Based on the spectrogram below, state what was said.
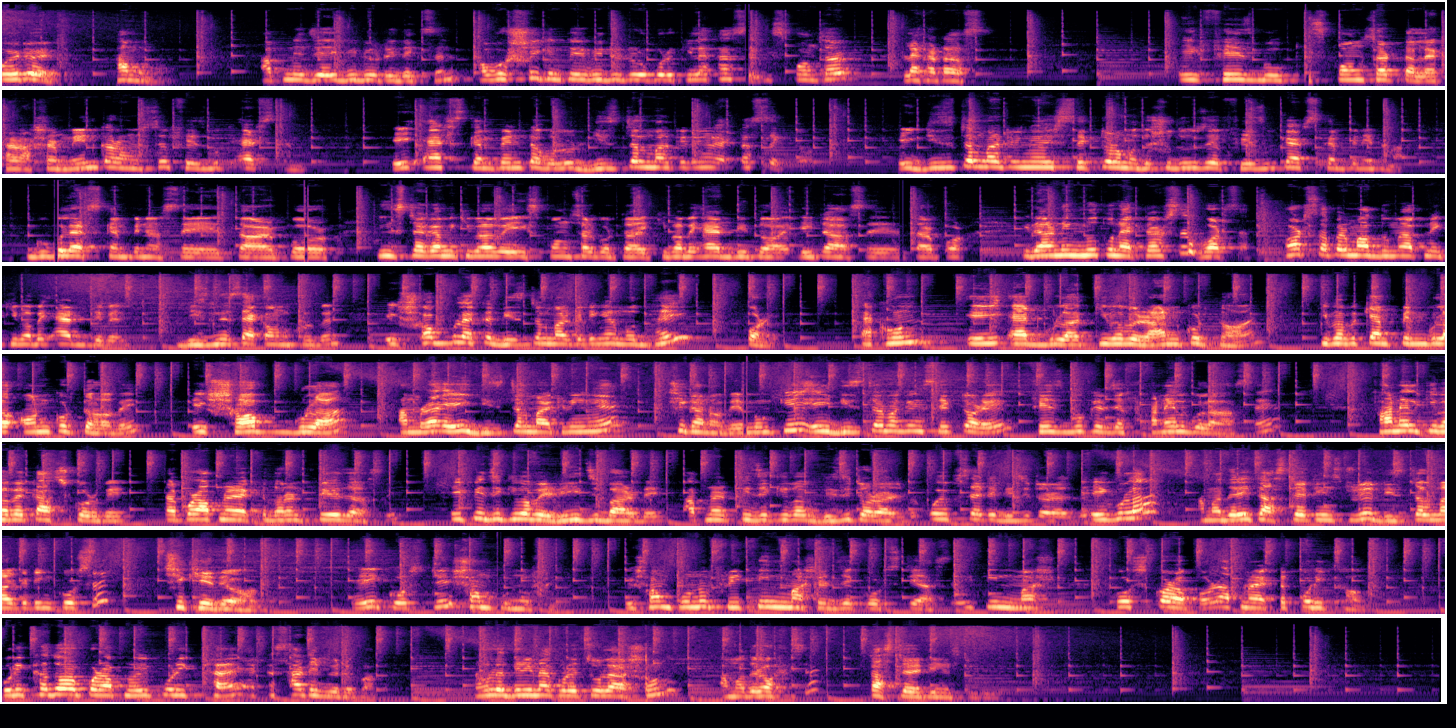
Wait wait থামুন আপনি যে এই ভিডিওটি দেখছেন, অবশ্যই কিন্তু এই ভিডিওটির উপরে কি লেখা আছে? স্পন্সর লেখাটা আছে। এই ফেসবুক স্পন্সরটা লেখার আসার মেন কারণ হচ্ছে ফেসবুক অ্যাডস ক্যাম্পেইন এই অ্যাডস ক্যাম্পেইনটা হলো ডিজিটাল মার্কেটিং এর একটা সেক্টর এই ডিজিটাল মার্কেটিং এর সেক্টরের মধ্যে শুধু যে ফেসবুক অ্যাডস ক্যাম্পেইন এটা না গুগল অ্যাডস ক্যাম্পেন আছে, তারপর ইনস্টাগ্রামে কীভাবে স্পন্সর করতে হয়, কীভাবে অ্যাড দিতে হয়, এইটা আছে, তারপর ইদানিং নতুন একটা আসছে হোয়াটসঅ্যাপ হোয়াটসঅ্যাপের মাধ্যমে আপনি কীভাবে অ্যাড দিবেন বিজনেস অ্যাকাউন্ট খুলবেন, এই সবগুলো একটা ডিজিটাল মার্কেটিংয়ের মধ্যেই পড়ে। এখন এই অ্যাডগুলা কীভাবে রান করতে হয়, কীভাবে ক্যাম্পেইনগুলো অন করতে হবে, এই সবগুলা আমরা এই ডিজিটাল মার্কেটিংয়ে শেখানো হবে। এবং কি এই ডিজিটাল মার্কেটিং সেক্টরে ফেসবুকের যে ফানেলগুলো আছে ফানেল কীভাবে কাজ করবে, তারপর আপনার একটা ধরেন পেজ আছে, এই পেজে কীভাবে রিচ বাড়বে, আপনার পেজে কীভাবে ভিজিটর আসবে ওয়েবসাইটে ভিজিটর আসবে এইগুলা আমাদের এই টাস্টেট ইনস্টিটিউটে ডিজিটাল মার্কেটিং কোর্সে শিখিয়ে দেওয়া হবে। এই কোর্সটি সম্পূর্ণ ফ্রি এই সম্পূর্ণ ফ্রি তিন মাসের যে কোর্সটি আছে, এই তিন মাস কোর্স করার পর আপনার একটা পরীক্ষা হবে। পরীক্ষা দেওয়ার পর আপনার ওই পরীক্ষায় একটা সার্টিফিকেটও পাবেন। তাহলে দেরি না করে চলে আসুন আমাদের অফিসে টাস্টেট ইনস্টিটিউট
